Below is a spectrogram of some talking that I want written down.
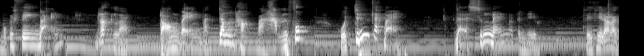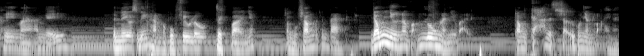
một cái phiên bản rất là trọn vẹn và chân thật và hạnh phúc của chính các bạn để xứng đáng với tình yêu. Thì khi đó là khi mà anh nghĩ tình yêu sẽ biến thành một cuộc phiêu lưu tuyệt vời nhất trong cuộc sống của chúng ta. Giống như nó vẫn luôn là như vậy trong cả lịch sử của nhân loại này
